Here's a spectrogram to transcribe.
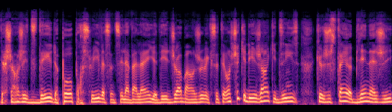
de changer d'idée, de pas poursuivre SNC-Lavalin, il y a des jobs en jeu, etc. Je sais qu'il y a des gens qui disent que Justin a bien agi,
